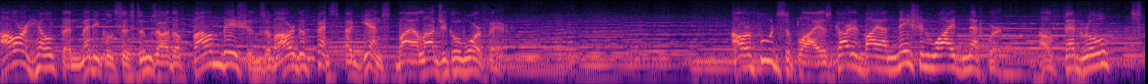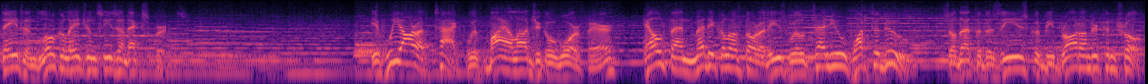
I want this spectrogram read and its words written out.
Our health and medical systems are the foundations of our defense against biological warfare. Our food supply is guarded by a nationwide network of federal, state, and local agencies and experts. If we are attacked with biological warfare, health and medical authorities will tell you what to do so that the disease could be brought under control.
